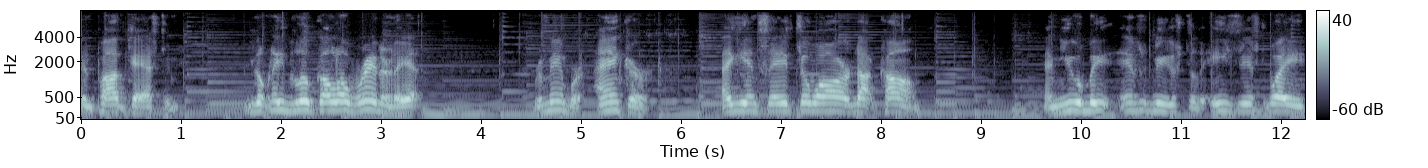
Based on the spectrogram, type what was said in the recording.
in podcasting, you don't need to look all over internet. Remember Anchor, A-N-C-H-O-R.com, and you will be introduced to the easiest way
